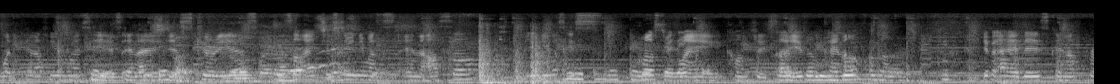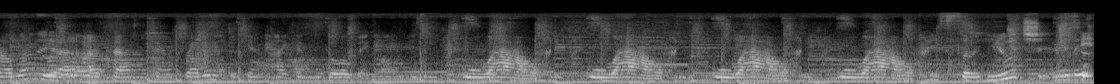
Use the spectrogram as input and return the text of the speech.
what kind of Unimas is. And I'm just curious. So I choose Unimas and also Unimas is close with my country. So if you kind of if I had this kind of problem yeah I have kind problem I can I can go back home easily wow wow wow wow it's so huge really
